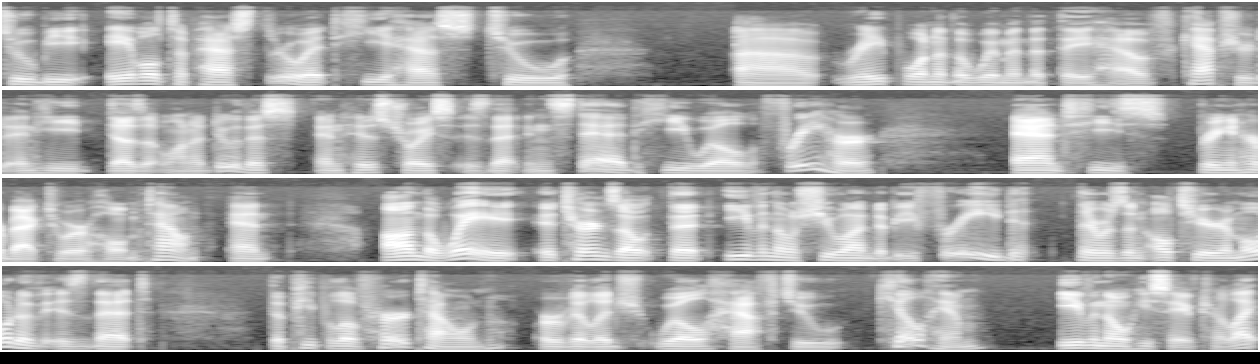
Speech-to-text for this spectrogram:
to be able to pass through it, he has to uh, rape one of the women that they have captured, and he doesn't want to do this. And his choice is that instead he will free her, and he's bringing her back to her hometown. And on the way, it turns out that even though she wanted to be freed, there was an ulterior motive is that the people of her town or village will have to kill him, even though he saved her life.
